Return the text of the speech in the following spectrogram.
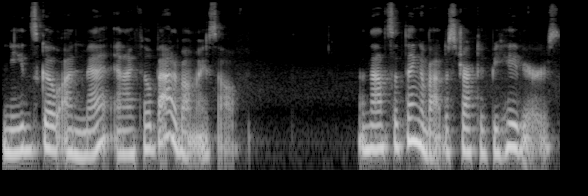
Needs go unmet, and I feel bad about myself. And that's the thing about destructive behaviors.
